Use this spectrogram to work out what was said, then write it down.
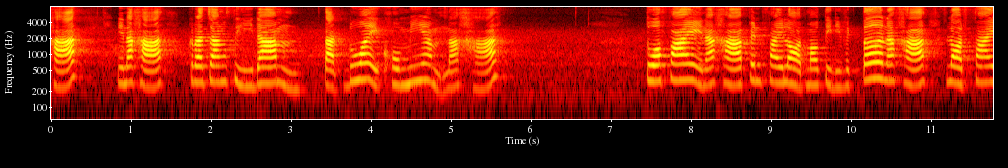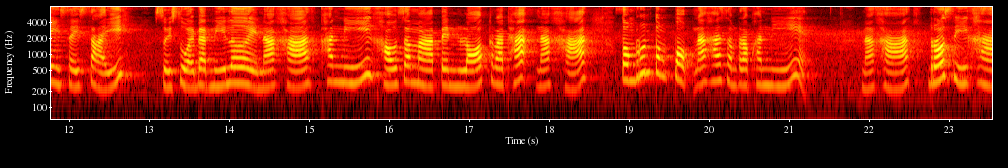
คะ นี่นะคะ กระจังสีดำตัดด้วยโครเมียมนะคะ ตัวไฟนะคะเป็นไฟหลอดมัลติดีเฟกเตอร์นะคะ หลอดไฟใสๆ สวยๆ แบบนี้เลยนะคะ คันนี้เขาจะมาเป็นล้อกระทะนะคะ ตรงรุ่นตรงปกนะคะสำหรับคันนี้นะคะ รถสีขา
